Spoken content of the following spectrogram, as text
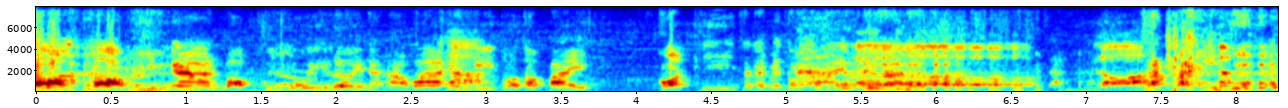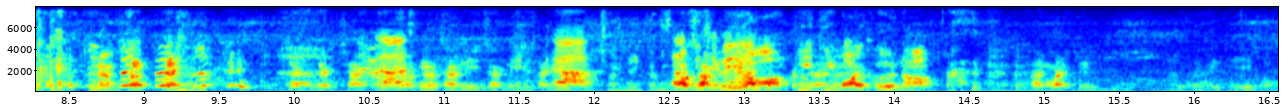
ก็บอกบอกทีมงานบอกคุณยุ้ยเลยนะคะว่าค่ะ MV ตัวต่อไป กอดพี่จะได้ไม่ต้องอายอะไรเออเหรอ จัดไปนะจัดไปอย่างอย่างฉากใช่ไหมนี้ฉากนี้ฉากนี้ฉากนี้ค่ะฉากนี้ก็อ๋อฉากนี้เหรอพี่ที่บอยเขินเหรอค่อนข้างหลายเพลงหลายเทคอ๋อ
